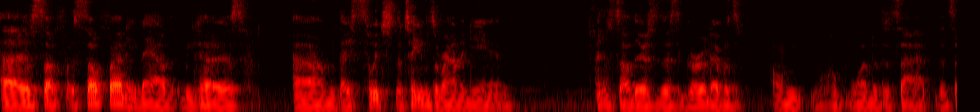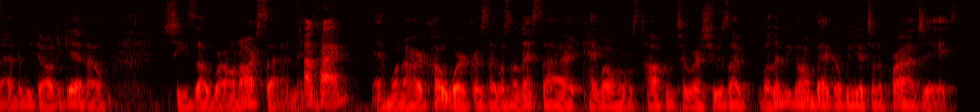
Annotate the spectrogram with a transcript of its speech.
uh, it's so it's so funny now because um, they switched the teams around again, and so there's this girl that was on one of the side the side that we call the ghetto. She's over on our side now. Okay. And one of her coworkers that was on that side came over and was talking to her. And she was like, "Well, let me go on back over here to the projects."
